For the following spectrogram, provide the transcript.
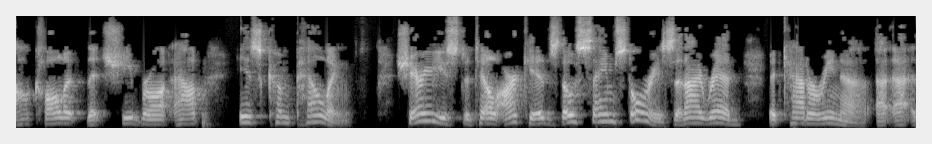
I'll call it, that she brought out is compelling. Sherry used to tell our kids those same stories that I read that Katarina, uh, uh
